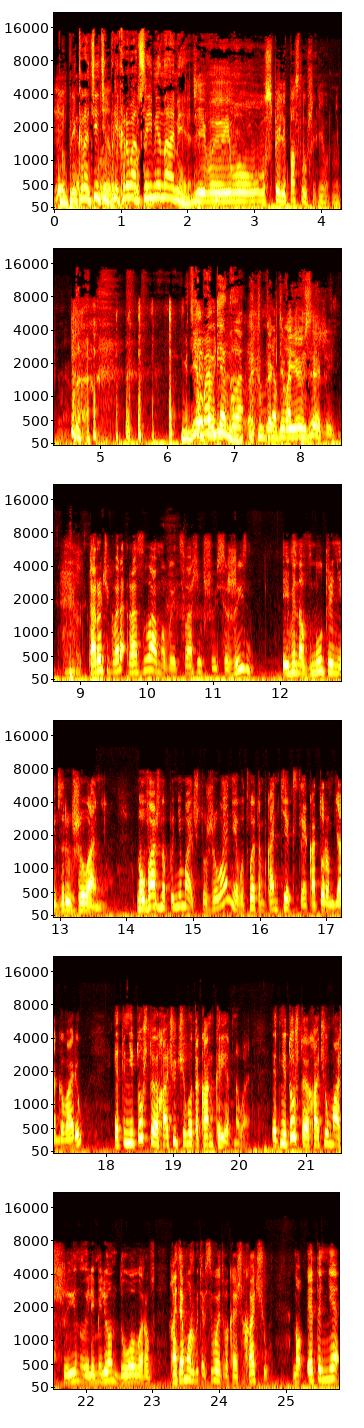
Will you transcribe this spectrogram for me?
Ну прекратите прикрываться именами. Где вы его успели послушать, я вот не понимаю. Где бобина? Где вы ее взяли? Короче говоря, разламывает сложившуюся жизнь именно внутренний взрыв желания. Но важно понимать, что желание, вот в этом контексте, о котором я говорю, это не то, что я хочу чего-то конкретного. Это не то, что я хочу машину или миллион долларов. Хотя, может быть, я всего этого, конечно, хочу. Но это не,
